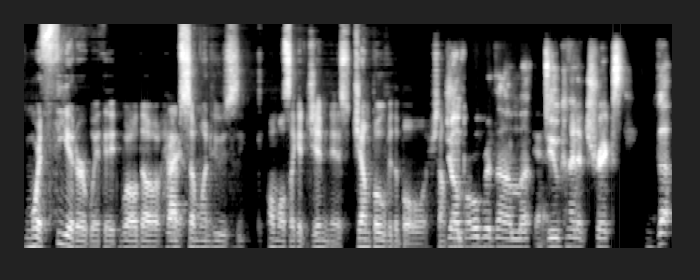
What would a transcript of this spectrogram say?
more theater with it. Well, they'll have Right. someone who's almost like a gymnast jump over the bull or something. jump over them, Yeah. do kind of tricks. The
